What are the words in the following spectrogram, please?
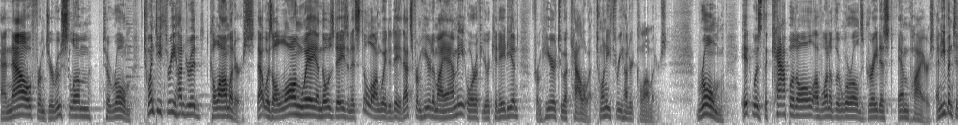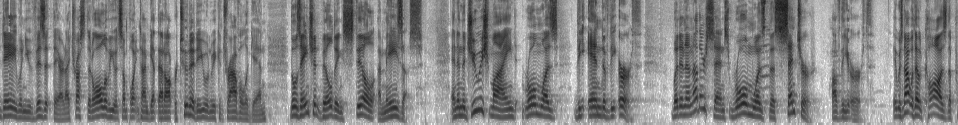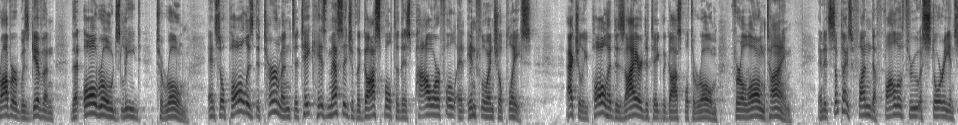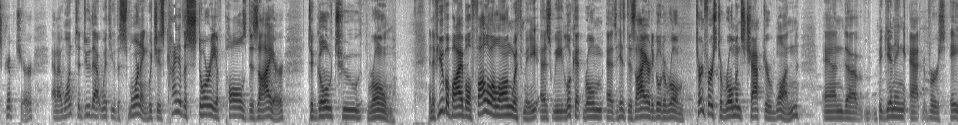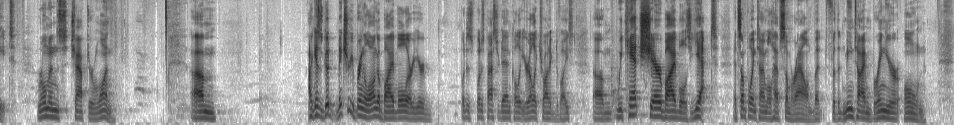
and now from Jerusalem to Rome. 2,300 kilometers. That was a long way in those days, and it's still a long way today. That's from here to Miami, or if you're a Canadian, from here to Iqaluit, 2,300 kilometers. Rome, it was the capital of one of the world's greatest empires. And even today, when you visit there, and I trust that all of you at some point in time get that opportunity when we can travel again, those ancient buildings still amaze us. And in the Jewish mind, Rome was the end of the earth. But in another sense, Rome was the center of the earth. It was not without cause the proverb was given that all roads lead to Rome. And so Paul is determined to take his message of the gospel to this powerful and influential place. Actually, Paul had desired to take the gospel to Rome for a long time. And it's sometimes fun to follow through a story in Scripture. And I want to do that with you this morning, which is kind of the story of Paul's desire to go to Rome. And if you have a Bible, follow along with me as we look at Rome, as his desire to go to Rome. Turn first to Romans chapter 1 and uh, beginning at verse 8. Romans chapter 1. Um, I guess it's good. Make sure you bring along a Bible or your, what, is, what does Pastor Dan call it, your electronic device. Um, we can't share Bibles yet. At some point in time, we'll have some around, but for the meantime, bring your own.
